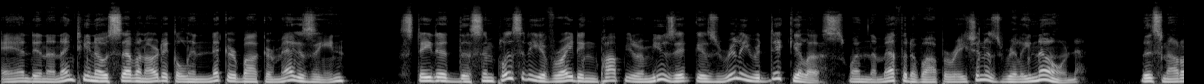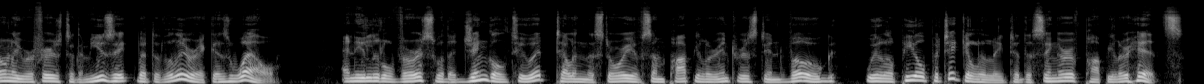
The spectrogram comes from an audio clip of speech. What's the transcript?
and in a 1907 article in Knickerbocker magazine, stated the simplicity of writing popular music is really ridiculous when the method of operation is really known. This not only refers to the music, but to the lyric as well. Any little verse with a jingle to it telling the story of some popular interest in vogue will appeal particularly to the singer of popular hits.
